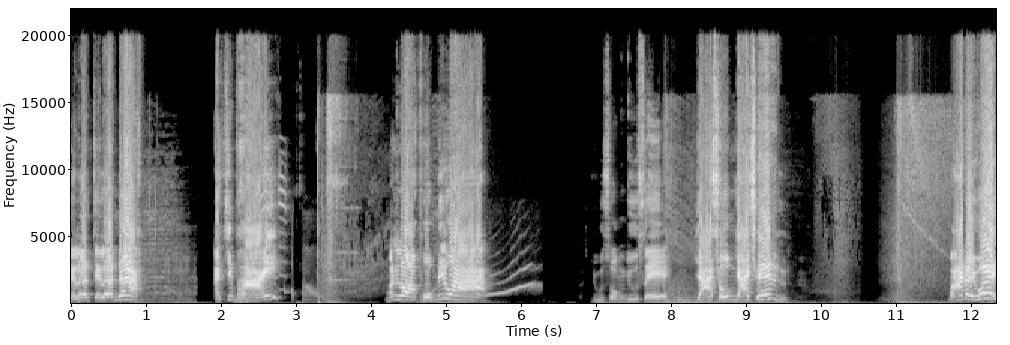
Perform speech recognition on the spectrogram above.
เจริญเจริญด้าไอชิบหาย มันหลอกผมนี่ว่ายูทรงยูเซยาชงยาชินมาหน่อยเว้ย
